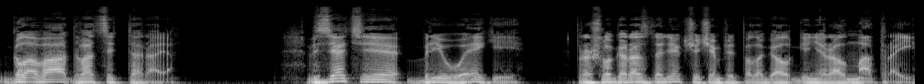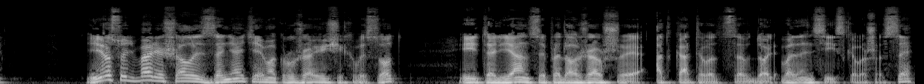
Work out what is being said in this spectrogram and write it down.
Глава 22. Взятие Бриуэги прошло гораздо легче, чем предполагал генерал Матраи. Ее судьба решалась занятием окружающих высот, и итальянцы, продолжавшие откатываться вдоль Валенсийского шоссе,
